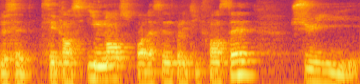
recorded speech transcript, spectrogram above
de cette séquence immense pour la scène politique française, je suis,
